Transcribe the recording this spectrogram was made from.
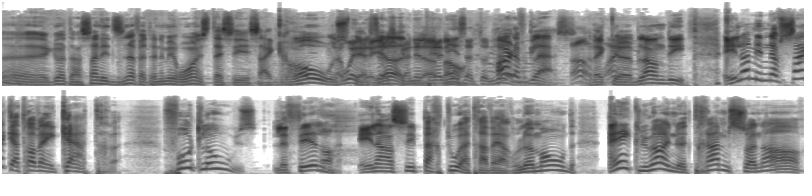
Euh, écoute, en 119, elle était numéro 1, c'était ses- sa grosse Ah oui, mais ça, je période. connais là. très bien cette. Heart of Glass, Ah, avec ouais. euh, Blondie. Et là, 1984, Footloose, le film, Ah. est lancé partout à travers le monde, incluant une trame sonore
